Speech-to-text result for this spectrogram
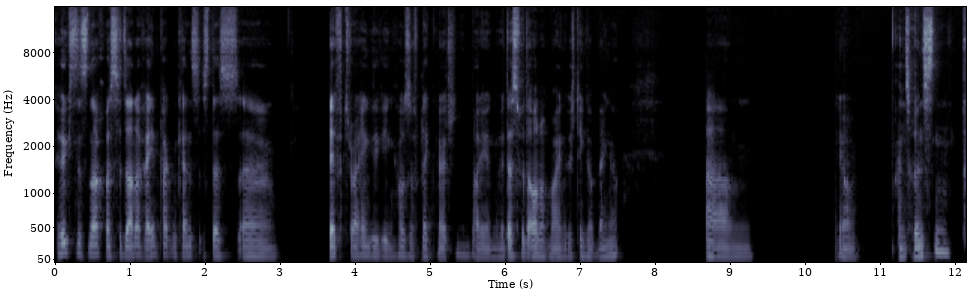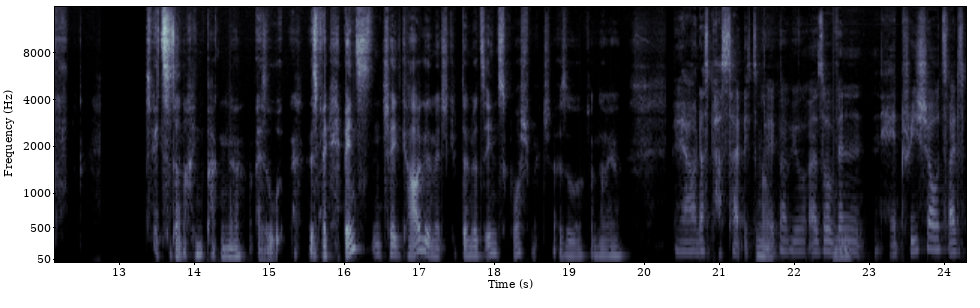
höchstens noch, was du da noch reinpacken kannst, ist das, äh, Death Triangle gegen House of Black Match im Buy-in, weil das wird auch noch mal ein richtiger Banger. Ähm ja, ansonsten was willst du da noch hinpacken, ne? Also, es wär wenn's 'n Jade Cargill-Match gibt, dann wird's eh 'n Squash-Match. Also, von daher Ja, und das passt halt nicht zum Genau. Pay-per-view. Also, Mhm. wenn ne, Pre-Show, 2.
